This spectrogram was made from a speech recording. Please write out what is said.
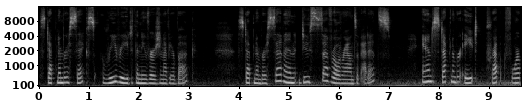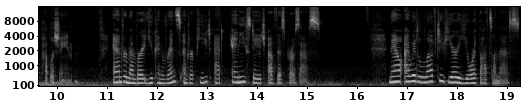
Step number six, reread the new version of your book. Step number seven, do several rounds of edits. And step number eight, prep for publishing. And remember, you can rinse and repeat at any stage of this process. Now, I would love to hear your thoughts on this.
